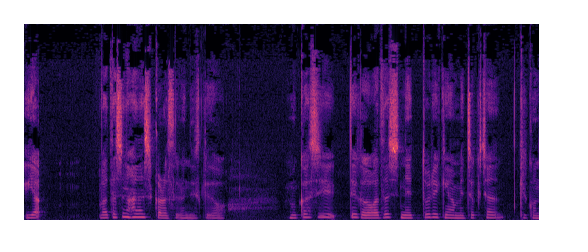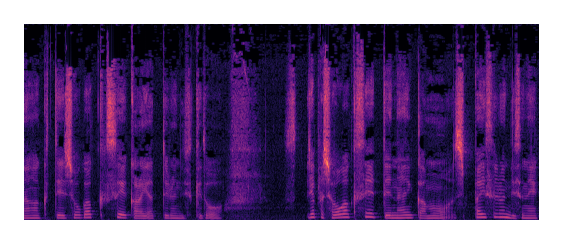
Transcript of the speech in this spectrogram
いや私の話からするんですけど昔っていうか私ネット歴がめちゃくちゃ結構長くて小学生からやってるんですけどやっぱ小学生って何かもう失敗するんですね。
